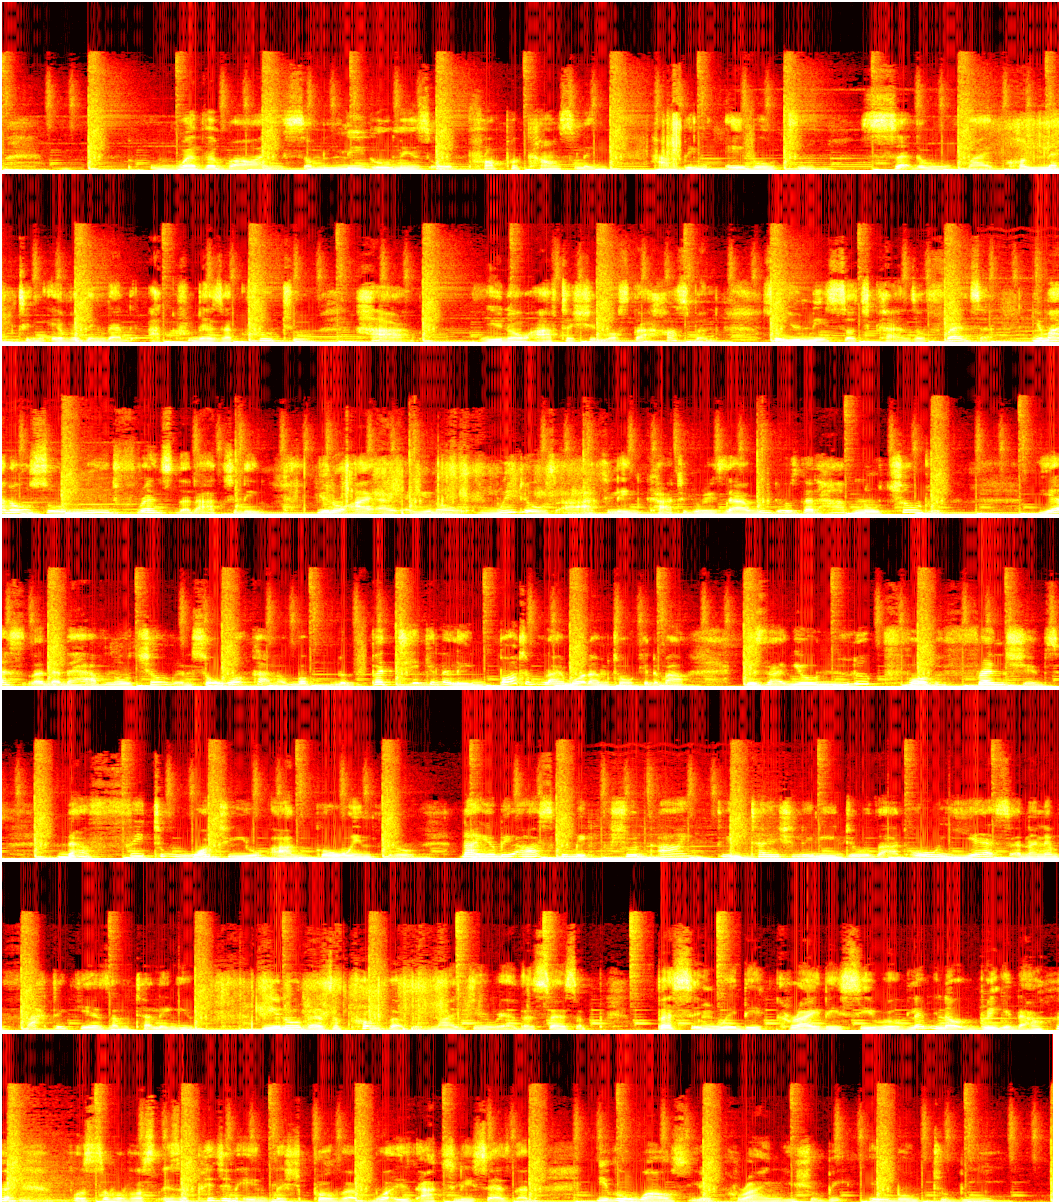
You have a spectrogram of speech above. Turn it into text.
whether by some legal means or proper counseling, have been able to settle by collecting everything that there's accrued to her you know after she lost her husband. So you need such kinds of friends. You might also need friends that actually you know i, I you know widows are actually in categories. There are widows that have no children. Yes that, that have no children. So what kind of particularly bottom line what i'm talking about is that you look for the friendships that fit what you are going through. Now you'll be asking me should i intentionally do that? Oh yes and an emphatic yes i'm telling you. You know there's a proverb in nigeria that says a person where they cry they see road. Let me not bring it down for some of us. It's a pidgin english proverb. What it actually says that even whilst you're crying, you should be able to be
